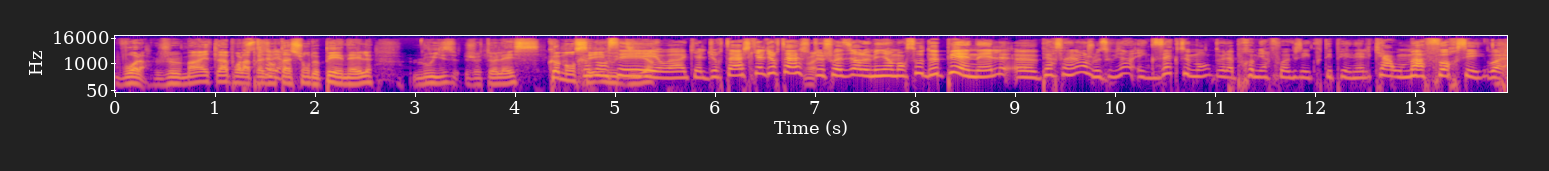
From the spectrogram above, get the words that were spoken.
Voilà, je m'arrête là pour la présentation de PNL. Louise, je te laisse commencer et nous Commencer, dire. ouais, quelle dure tâche, quelle dure tâche Ouais. de choisir le meilleur morceau de PNL. Euh, personnellement, je me souviens exactement de la première fois que j'ai écouté PNL, car on m'a forcé. Voilà.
